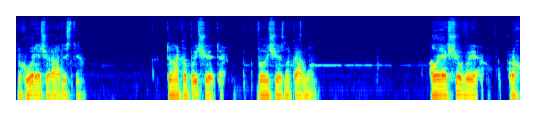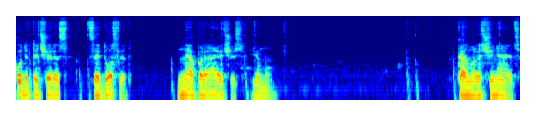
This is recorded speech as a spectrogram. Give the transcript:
горя чи радості, то накопичуєте величезну карму. Але якщо ви проходите через цей досвід, не опираючись йому, карма розчиняється.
